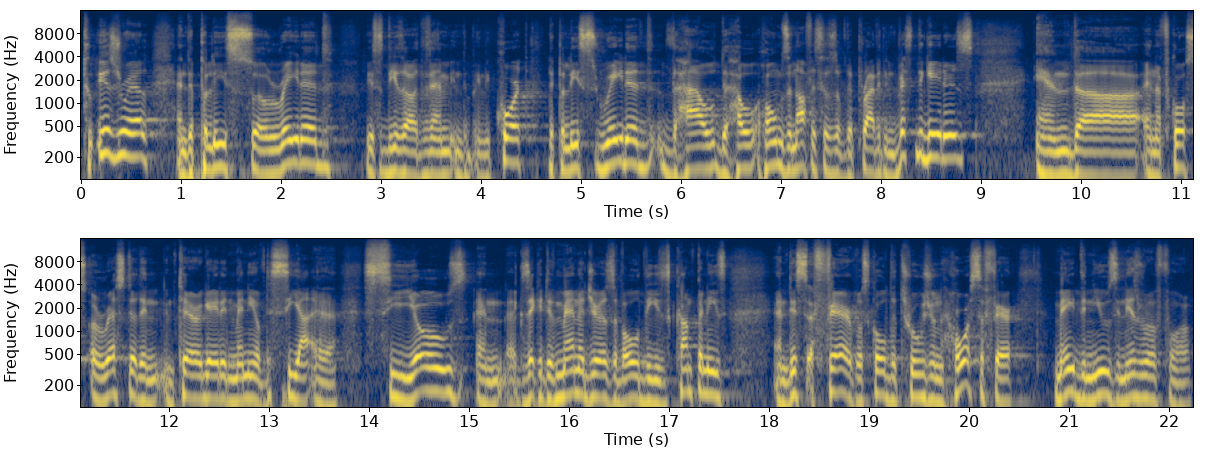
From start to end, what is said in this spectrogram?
to Israel. And the police raided this, these are them in the, in the, court. The police raided the, how, the homes and offices of the private investigators and, uh, and of course, arrested and interrogated many of the C- uh, CEOs and executive managers of all these companies. And this affair it was called the Trojan Horse Affair, made the news in Israel for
